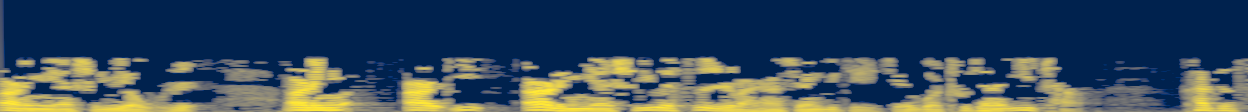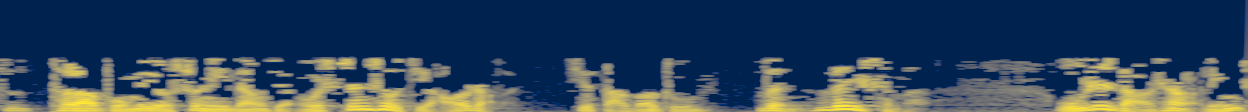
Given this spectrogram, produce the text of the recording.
二零年十一月五日，二零二一二零年十一月四日晚上选举结果出现了异常，看似斯特朗普没有顺利当选，我深受搅扰，就祷告主问为什么。五日早上凌晨，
